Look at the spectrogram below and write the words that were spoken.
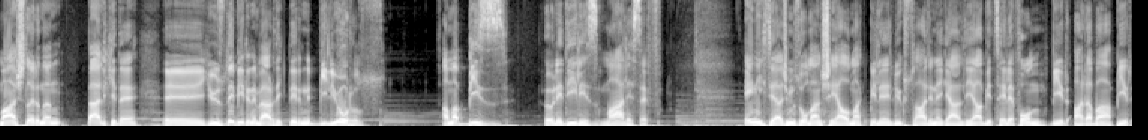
maaşlarının belki de eee, yüzde birini verdiklerini biliyoruz. Ama biz öyle değiliz maalesef. En ihtiyacımız olan şeyi almak bile lüks haline geldi ya bir telefon, bir araba, bir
